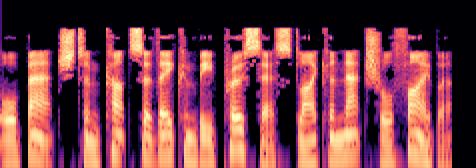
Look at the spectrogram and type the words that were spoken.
or batched and cut so they can be processed like a natural fiber.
